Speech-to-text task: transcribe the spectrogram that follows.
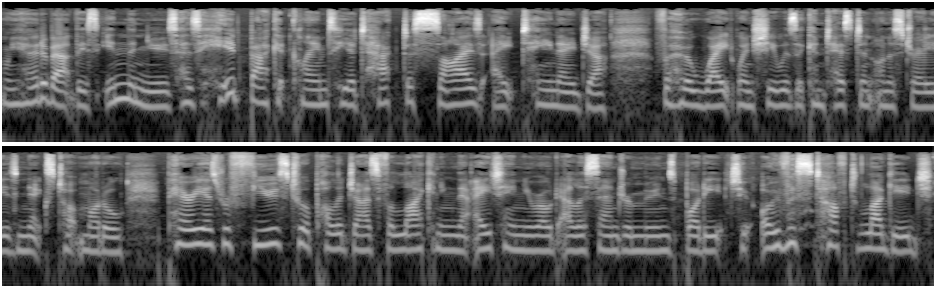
we heard about this in the news, has hit back at claims he attacked a size 8 teenager for her weight when she was a contestant on Australia's Next Top Model. Perry has refused to apologise for likening the 18 year old Alessandra Moon's body to overstuffed luggage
